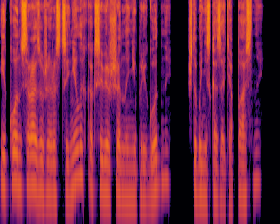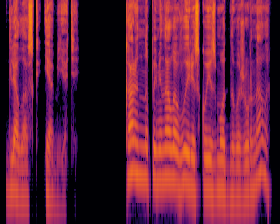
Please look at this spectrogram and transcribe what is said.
и Кон сразу же расценил их как совершенно непригодные, чтобы не сказать опасные, для ласк и объятий. Карен напоминала вырезку из модного журнала,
